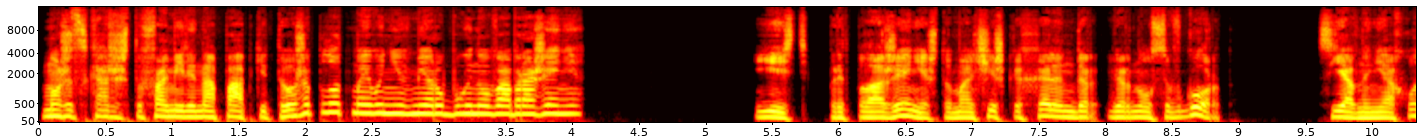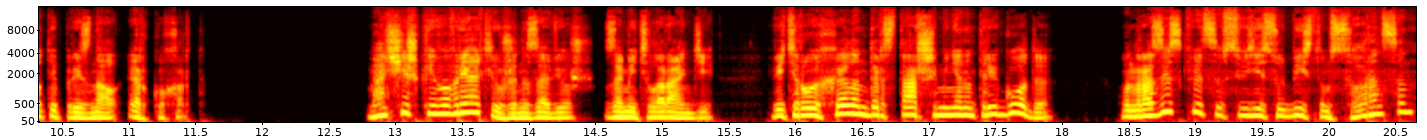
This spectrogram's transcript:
Может, скажешь, что фамилия на папке тоже плод моего не в меру буйного воображения?» Есть предположение, что мальчишка Хеллендер вернулся в город. С явной неохотой признал Эркухард. «Мальчишка его вряд ли уже назовешь», — заметил Ранди. «Ведь Рой Хеллендер старше меня на три года. Он разыскивается в связи с убийством Соренсон?»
